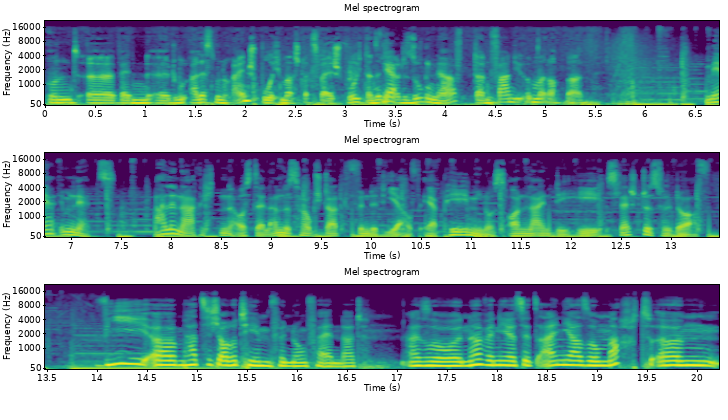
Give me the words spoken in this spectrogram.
und äh, wenn äh, du alles nur noch einspurig machst statt zweispurig, dann sind Ja. die Leute so genervt, dann fahren die irgendwann auch Bahn. Mehr im Netz. Alle Nachrichten aus der Landeshauptstadt findet ihr auf rp-online.de slash Düsseldorf. Wie ähm, hat sich eure Themenfindung verändert? Also, ne, wenn ihr es jetzt ein Jahr so macht, ähm,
